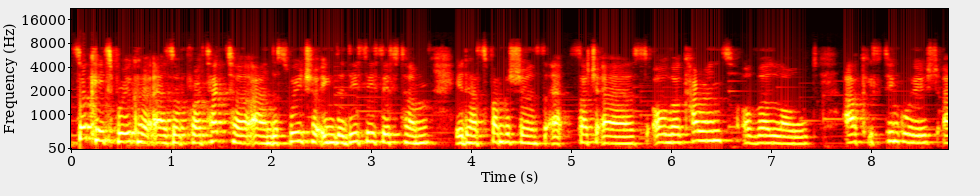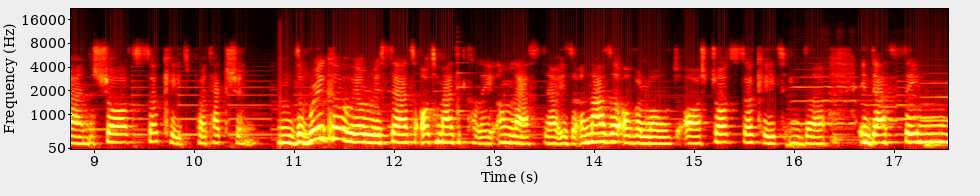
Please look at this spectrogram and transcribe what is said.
Circuit breaker as a protector and switcher in the DC system, it has functions such as overcurrent, overload, arc extinguish, and short circuit protection. The breaker will reset automatically unless there is another overload or short circuit in the in that same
